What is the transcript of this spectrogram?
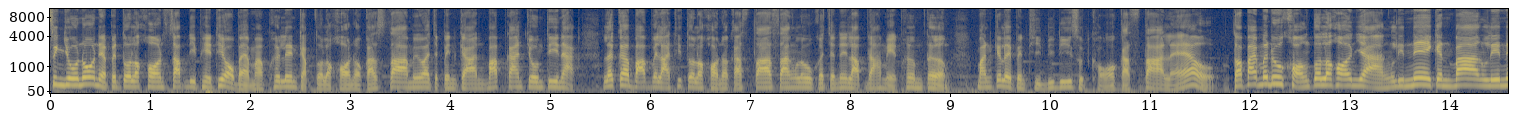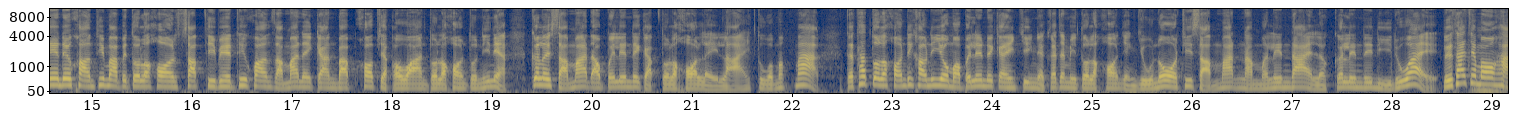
ซึ่งยูโนเนี่ยเป็นตัวละครซับดีเพทที่ออกแบบมาเพื่อเล่นกับตัวละครออกัสตาไม่ว่าจะเป็นการบัฟการโจมตีหนัก แล้วก็บัฟเวลาที่ตัวละครออกัสตาสร้างโลกก็จะได้รับดาเมจเพิ่มเติม มันก็เลยเป็นทีมที่ดีที่สุดของออกัสตาแล้ว ต่อไปมาดูของตัวละครอย่างลินเน่กันบ้างลินเน่ด้วยความที่มาเป็นตัวละครซับดีเพทที่ความสามารถในการบัฟครอบจักรวาลตัวละครตัวนี้เนี่ยก็เลยสามารถเอาไปเล่นได้กับตัวละครหลาย ๆ ตัวมาก ๆ แต่ถ้าตัวละครที่เขานิยมเอาไปเล่นด้วยกันจริงๆเนี่ยก็จะมีตัวละครอย่างยูโนที่สามารถนำมาเล่นได้แล้วก็เล่นได้ดีด้วย หรือถ้าจะมองหา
